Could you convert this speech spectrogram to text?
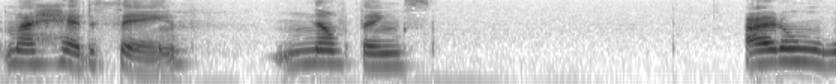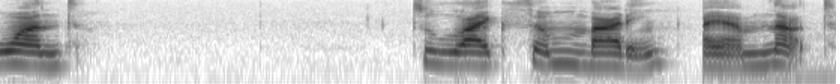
My head is saying no thanks. I don't want to like somebody I am not.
